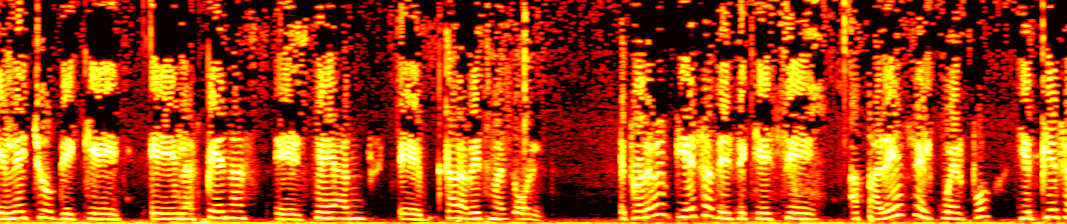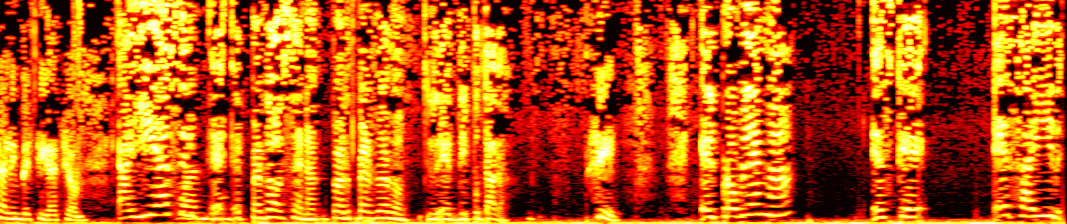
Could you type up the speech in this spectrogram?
el hecho de que eh, las penas eh, sean eh, cada vez mayores. El problema empieza desde que se aparece el cuerpo y empieza la investigación. Ahí es el, Cuando- eh, eh, perdón, Sena, per- perdón, diputada. Sí, El problema es que es ahí,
